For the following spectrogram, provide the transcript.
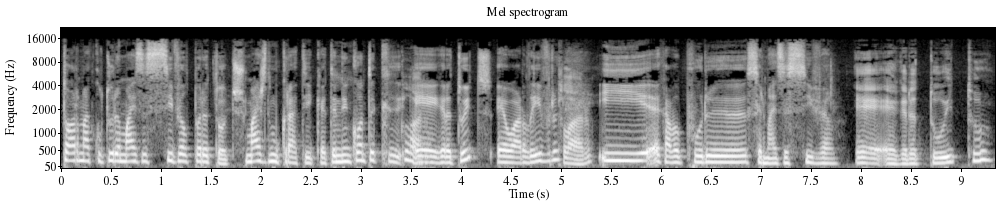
torna a cultura mais acessível para todos, mais democrática, tendo em conta que claro. é gratuito, é ao ar livre claro. e acaba por uh, ser mais acessível. É, é gratuito uh,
